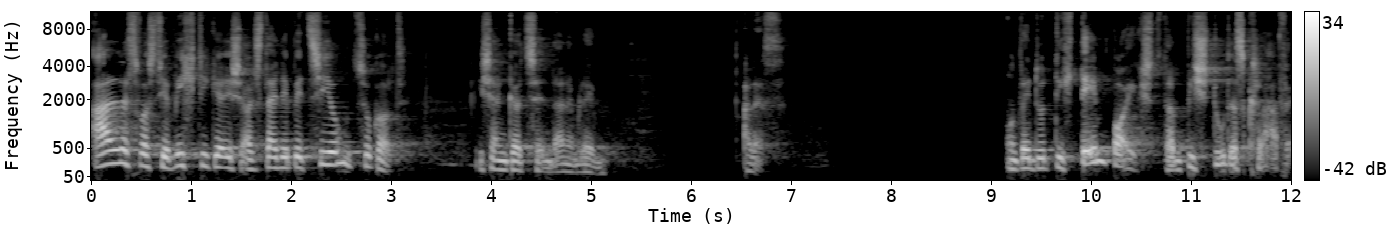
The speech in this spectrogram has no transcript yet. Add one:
Alles, was dir wichtiger ist als deine Beziehung zu Gott, ist ein Götze in deinem Leben. Alles. Und wenn du dich dem beugst, dann bist du der Sklave.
